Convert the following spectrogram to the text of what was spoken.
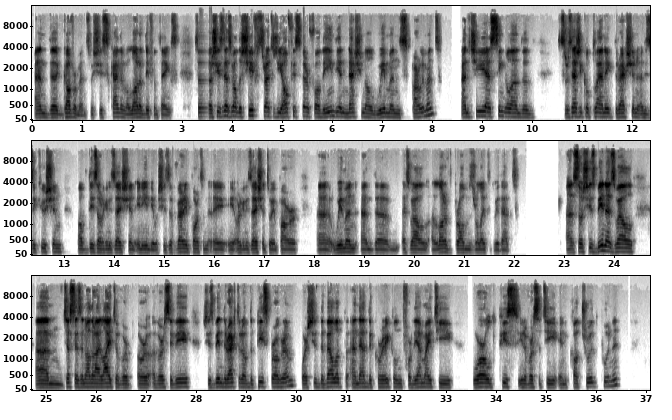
and the governments, which is kind of a lot of different things. So she's as well the chief strategy officer for the Indian National Women's Parliament, and she has single-handed strategical planning, direction, and execution of this organization in India, which is a very important uh, organization to empower uh, women and um, as well a lot of problems related with that. Uh, so she's been as well um, just as another highlight of her, or of her CV, she's been director of the Peace Program, where she developed and had the curriculum for the MIT World Peace University in Kothrud, Pune.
